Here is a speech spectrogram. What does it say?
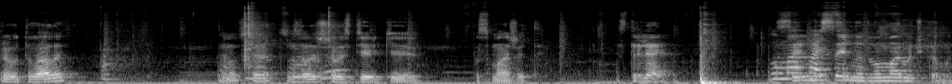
Приготували? Ну, все, залишилось тільки посмажити. Стріляй. Двома сильно, пальцями. сильно двома ручками.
